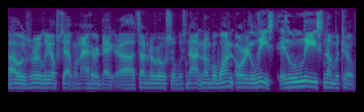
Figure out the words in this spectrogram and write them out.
I was really upset when I heard that uh, Thunder Rosa was not number one, or at least, at least number two.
